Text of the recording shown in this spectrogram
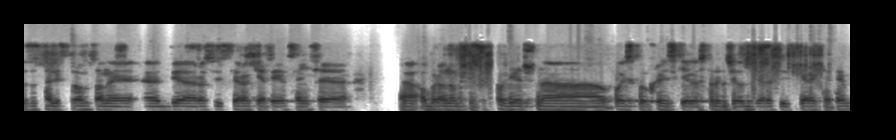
zostali strącone dwie rosyjskie rakiety, w sensie obrona przeciwpowietrzna wojska ukraińskiego strąciło dwie rosyjskie rakiety.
